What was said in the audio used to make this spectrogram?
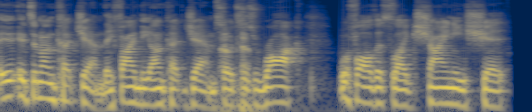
it's an uncut gem. They find the uncut gem, so it's this rock with all this like shiny shit.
